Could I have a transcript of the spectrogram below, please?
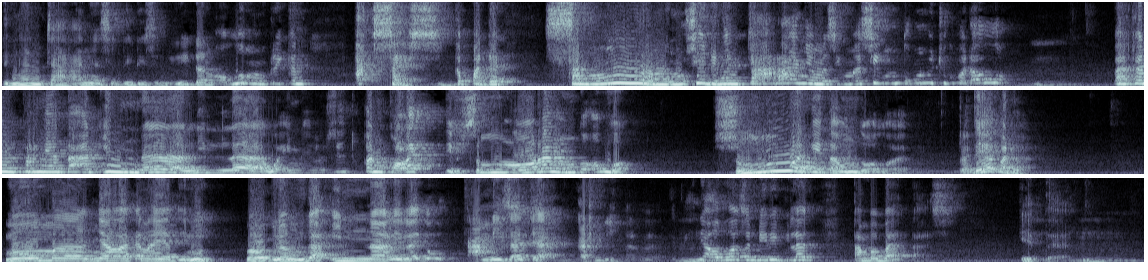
dengan caranya sendiri-sendiri dan Allah memberikan akses kepada semua manusia dengan caranya masing-masing untuk menuju kepada Allah. Hmm. Bahkan pernyataan inna lillah wa inna ilaihi itu kan kolektif, semua Ya. orang untuk Allah. Semua kita untuk Allah. Berarti apa dong? Mau menyalakan ayat ini bahwa bilang enggak inna lillah itu kami saja, bukan ini Allah sendiri bilang tanpa batas. Gitu. Hmm.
